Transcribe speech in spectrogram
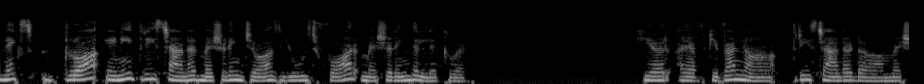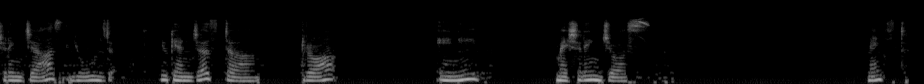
Next, draw any three standard measuring jars used for measuring the liquid. Here I have given uh, three standard uh, measuring jars used. You can just uh, draw any measuring jaws. Next,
